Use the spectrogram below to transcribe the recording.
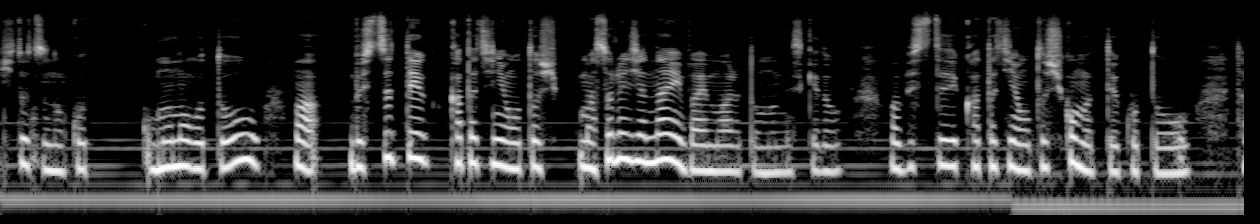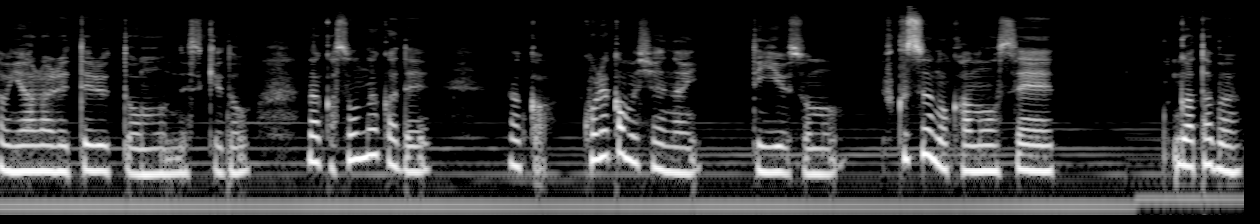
一つのこ物事を、まあ、物質っていう形に落とし、まあ、それじゃない場合もあると思うんですけど、まあ、物質っていう形に落とし込むっていうことを多分やられてると思うんですけど、なんかその中で、なんか、これかもしれないっていう、その、複数の可能性が多分、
